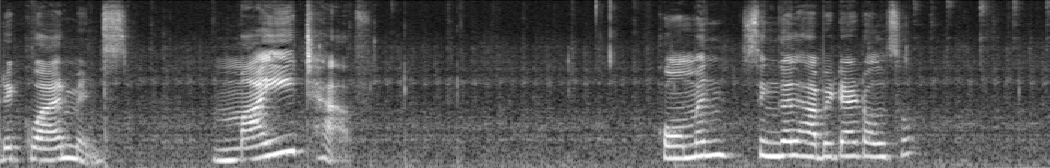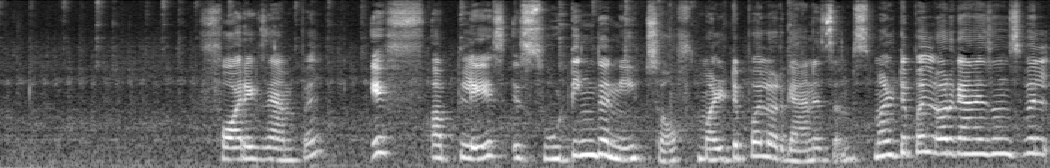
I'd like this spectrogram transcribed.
requirements might have common single habitat also for example if a place is suiting the needs of multiple organisms multiple organisms will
